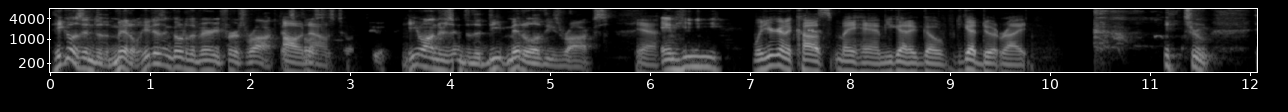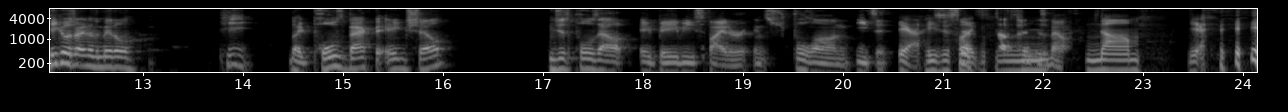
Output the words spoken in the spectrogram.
He goes into the middle. He doesn't go to the very first rock that's Oh, no. closest to him. Too. He wanders into the deep middle of these rocks, Yeah. and he When you're gonna cause mayhem, you gotta go. You gotta do it right. True. He goes right in the middle. He like pulls back the eggshell and just pulls out a baby spider and full on eats it. Yeah, he's just Just like stuffs it in his mm, mouth. nom. Yeah.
